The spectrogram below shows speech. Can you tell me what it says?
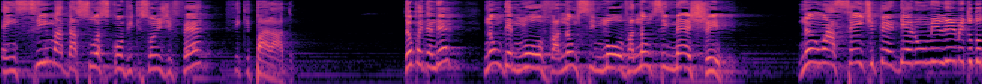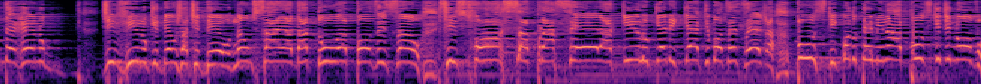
Em cima das suas convicções de fé, fique parado. Deu para entender? Não demova, não se mova, não se mexe. Não aceite perder um milímetro do terreno divino que Deus já te deu. Não saia da tua posição. Se esforça para ser aquilo que Ele quer que você seja. Busque. Quando terminar, busque de novo.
